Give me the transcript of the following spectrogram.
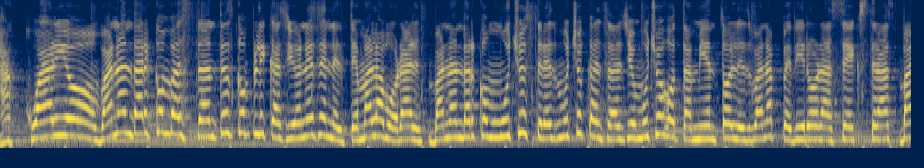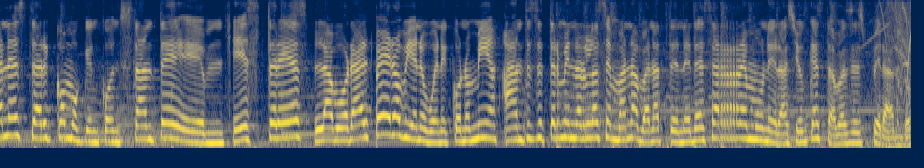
Acuario, van a andar con bastantes complicaciones en el tema laboral. Van a andar con mucho estrés, mucho cansancio, mucho agotamiento. Les van a pedir horas extras. Van a estar como que en constante em, estrés laboral, pero viene buena economía. Antes de terminar la semana van a tener esa remuneración que estabas esperando.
